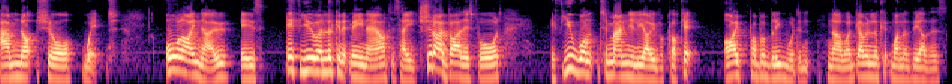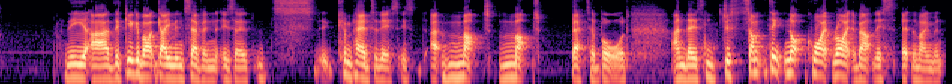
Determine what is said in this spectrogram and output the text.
am not sure which. All I know is if you are looking at me now to say, should I buy this board? If you want to manually overclock it, I probably wouldn't. No, I'd go and look at one of the others. The uh, the Gigabyte Gaming 7 is a compared to this is a much much better board and there's just something not quite right about this at the moment.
